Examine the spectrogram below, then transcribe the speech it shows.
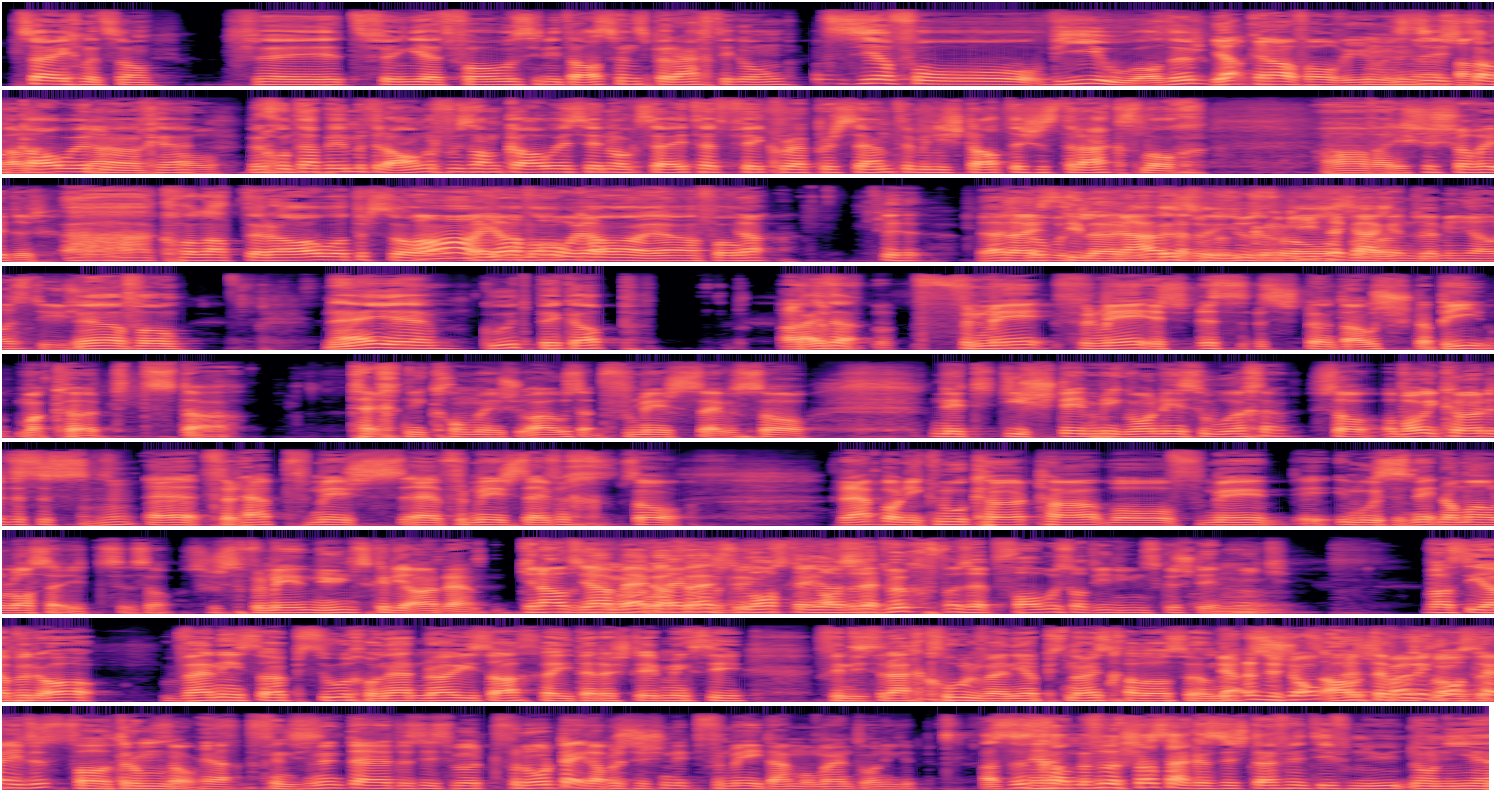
gezeichnet. So. Das finde ich hat voll seine Daseinsberechtigung. Das ist ja von View, oder? ja, genau, voll wie. Das ist St. Gallen nach, ja. voll. Mir kommt eben immer der Anger von St. Gallen der gesagt hat, Fick Representer, meine Stadt ist ein Drecksloch. Ah, wer ist das schon wieder? Ah, Kollateral oder so. Ah, Haben ja, voll, gehabt, ja. voll. Ja. Ja, Nice, ich glaube, die Line. der Das gleichen grossartig. Gegend, wenn mich nicht alles täuscht. Ja, voll. Nein, äh, gut, big up. Also, für mich, für mich ist, es, es steht alles stabil. Man hört, dass da Technikum ist und alles. Aber für mich ist es einfach so, nicht die Stimmung, die ich suche. So, obwohl ich höre, dass es, äh, verhebt. Für mich ist es, äh, für mich ist es einfach so, Rap, den ich genug gehört habe, wo für mich, ich, muss es nicht nochmal hören jetzt. So. Es ist für mich 90er Jahre Rap. Genau, das Ja, ist mega fest. Also, es hat wirklich, es hat voll so die 90er-Stimmung. Was ich aber auch, wenn ich so etwas suche und dann neue Sachen in dieser Stimmung sind, finde ich es recht cool, wenn ich etwas Neues kann hören kann. und Ja, nicht es ist, das auch, es ist Alte völlig muss okay. Das, Voll, darum so. Ja. Es finde ist ich nicht, äh, dass ich es verurteilen, aber es ist nicht für mich in dem Moment, wo ich... Also, das kann man vielleicht schon sagen, es ist definitiv nichts, noch nie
